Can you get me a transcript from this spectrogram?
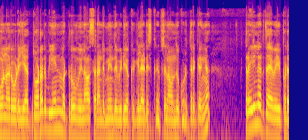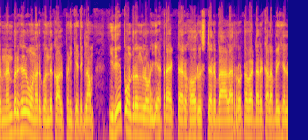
ஓனருடைய தொடர்பு எண் மற்றும் விலாசம் ரெண்டுமே இந்த வீடியோக்கு கீழே டிஸ்கிரிப்ஷனில் வந்து கொடுத்துருக்கேங்க. ட்ரெய்லர் தேவைப்படும் நண்பர்கள் ஓனருக்கு வந்து கால் பண்ணி கேட்டுக்கலாம். இதே போன்று உங்களுடைய டிராக்டர் ஹார்வெஸ்டர் பேலர் ரொட்டவேட்டர் கலபைகள்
